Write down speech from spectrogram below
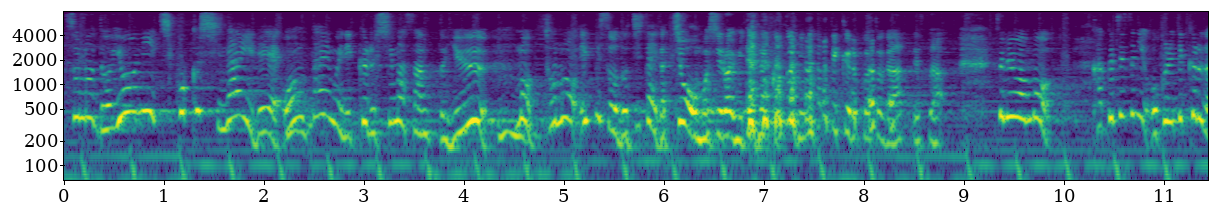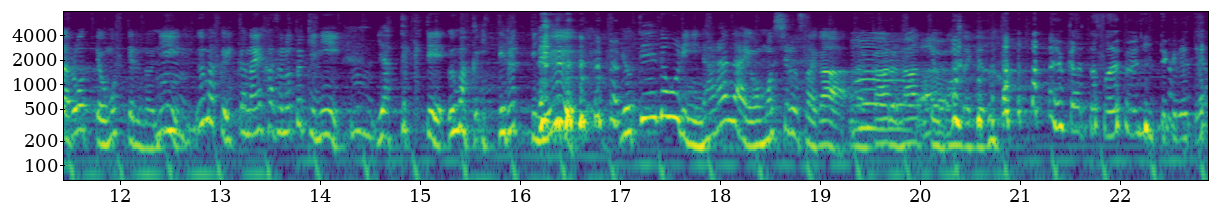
その土曜に遅刻しないでオンタイムに来る志麻さんという、うん。もうそのエピソード自体が超面白いみたいなことになってくることがあってさ。それはもう確実に遅れてくるだろうって思ってるのに、ううまくいかないはずの時にうん。やってきてうまくいってるっていう予定通りにならない面白さがなんかあるなって思うんだけど。よかったそういう風に言ってくれて。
